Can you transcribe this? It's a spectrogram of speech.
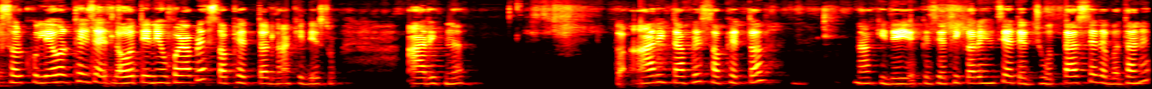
એક સરખું લેવર થઈ જાય એટલે હવે તેની ઉપર આપણે સફેદ તલ નાખી દઈશું આ રીતના. તો આ રીતે આપણે સફેદ તલ નાખી દઈએ કે જેથી કરીને છે તે જોતા છે તે બધાને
